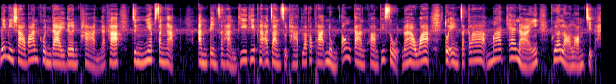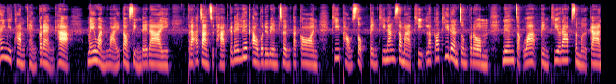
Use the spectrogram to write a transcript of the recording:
ไม่มีชาวบ้านคนใดเดินผ่านนะคะ จึงเงียบสงัด อันเป็นสถานที่ที่พระอาจารย์สุทัศน์แล้วก็พระหนุ่มต้องการความพิสูจน์นะคะว่า ตัวเองจะกล้ามากแค่ไหน เพื่อหล่อหลอมจิตให้มีความแข็งแกร่งค่ะ ไม่หวั่นไหวต่อสิ่งใด ๆ พระอาจารย์สุทัศน์ก็ได้เลือกเอาบริเวณเชิงตะกอนที่เผาศพเป็นที่นั่งสมาธิแล้วก็ที่เดินจงกรม เนื่องจากว่าเป็นที่ราบเสมอกัน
